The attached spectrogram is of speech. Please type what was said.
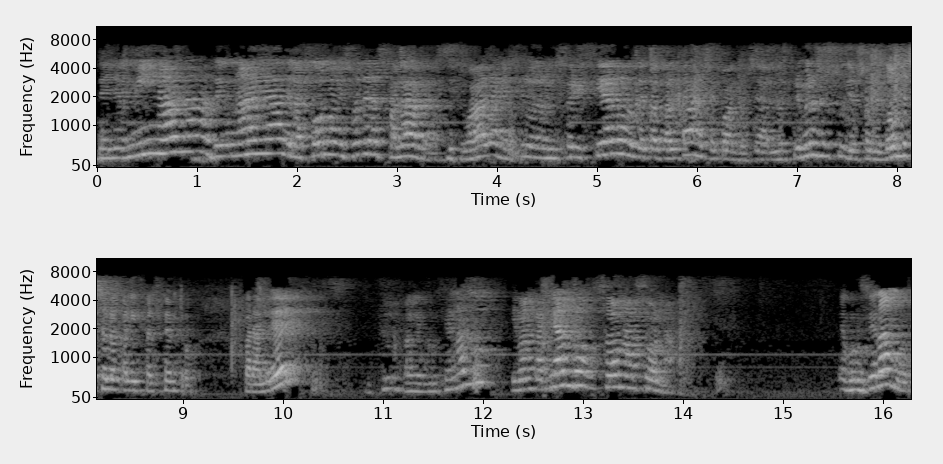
De Germín habla de un área de la forma visual de las palabras, situada en el giro del hemisferio izquierdo, donde tal, tal, no sé cuánto. O sea, los primeros estudios sobre dónde se localiza el centro para leer van evolucionando y van cambiando zona a zona. Evolucionamos,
